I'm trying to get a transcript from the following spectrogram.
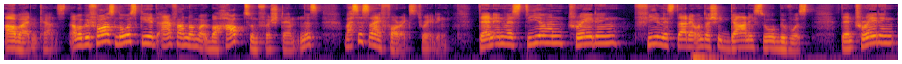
arbeiten kannst. Aber bevor es losgeht, einfach nochmal überhaupt zum Verständnis, was ist eigentlich Forex Trading? Denn investieren, Trading, vielen ist da der Unterschied gar nicht so bewusst. Denn Trading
